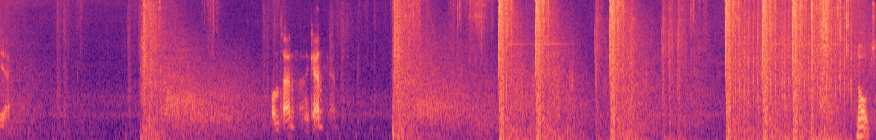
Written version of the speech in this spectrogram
Yeah. One ten again. Not.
